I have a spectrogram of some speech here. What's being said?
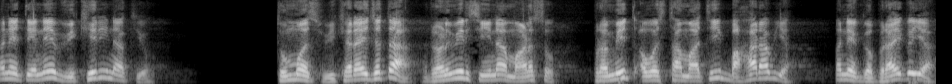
અને તેને વિખેરી નાખ્યો. ધુમ્મસ વિખેરાઈ જતા રણવીરસિંહના માણસો ભ્રમિત અવસ્થામાંથી બહાર આવ્યા અને ગભરાઈ ગયા.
